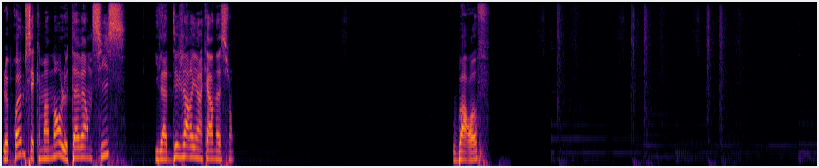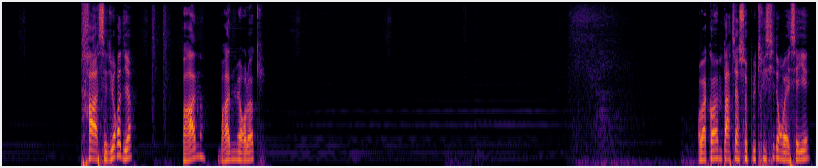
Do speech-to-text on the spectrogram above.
Le problème, c'est que maintenant, le Taverne 6, il a déjà réincarnation. Ou Baroff. Ah, c'est dur à dire. Bran Bran Murloc. On va quand même partir sur Putricide, on va essayer.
